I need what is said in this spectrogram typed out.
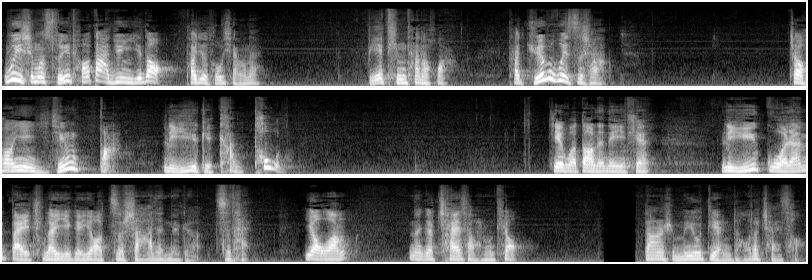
为什么隋朝大军一到他就投降呢？别听他的话，他绝不会自杀。赵匡胤已经把李煜给看透了，结果到了那一天。李煜果然摆出来一个要自杀的那个姿态，要往那个柴草上跳，当然是没有点着的柴草，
